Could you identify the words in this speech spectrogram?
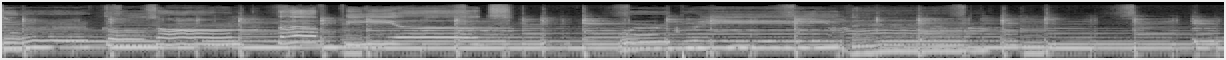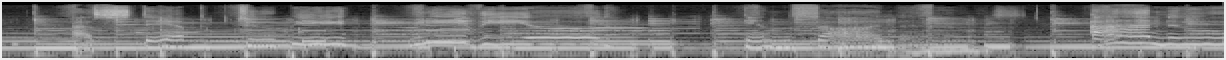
circles on the fields were breathing. I stepped to be revealed in silence. I knew.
